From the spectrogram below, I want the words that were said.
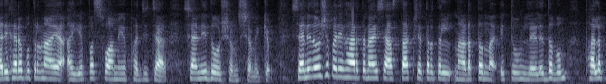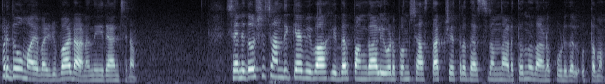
ഹരിഹരപുത്രനായ അയ്യപ്പസ്വാമിയെ ഭജിച്ചാൽ ശനിദോഷം ശമിക്കും. ശനിദോഷ പരിഹാരത്തിനായി ശാസ്താക്ഷേത്രത്തിൽ നടത്തുന്ന ഏറ്റവും ലളിതവും ഫലപ്രദവുമായ വഴിപാടാണ് നീരാഞ്ജനം. ശനിദോഷ ശാന്തിക്ക് വിവാഹിതർ പങ്കാളിയോടൊപ്പം ശാസ്താക്ഷേത്ര ദർശനം നടത്തുന്നതാണ് കൂടുതൽ ഉത്തമം.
